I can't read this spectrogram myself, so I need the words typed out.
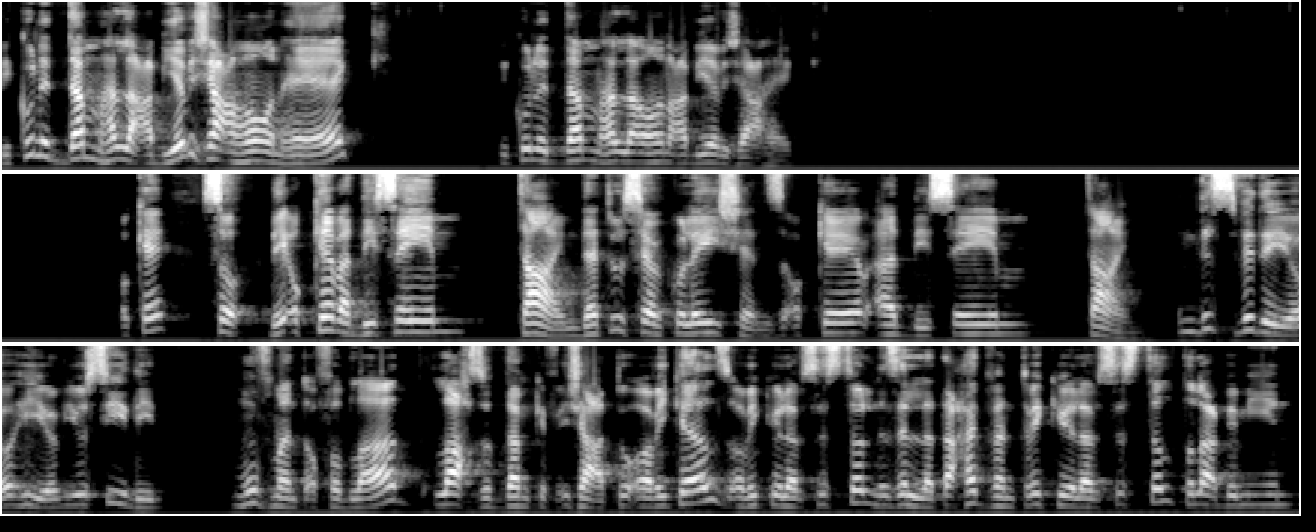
بيكون الدم هلأ عم يرجع هون هيك بيكون الدم هلأ هون عم يرجع هيك. Okay? So they occur at the same time. The two circulations occur at the same time. In this video here you see the movement of blood. لاحظوا الدم كيف اجى على two auricles. auricular systole نزل لتحت. ventricular systole طلع بمين؟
